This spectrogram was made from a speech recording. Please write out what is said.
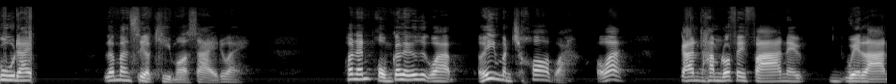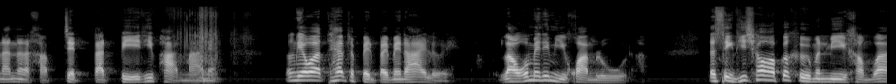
กู้ได้ แล้วมันเสือกขี่มอไซค์ด้วย เพราะนั้นผมก็เลยรู้สึกว่า เอ้ยมันชอบว่ะ เพราะว่าการทำรถไฟฟ้าในเวลานั้นนะครับเจ็ดแปดปีที่ผ่านมาเนี่ยต้องเรียกว่าแทบจะเป็นไปไม่ได้เลย เราก็ไม่ได้มีความรู้นะครับแต่สิ่งที่ชอบก็คือมันมีคำว่า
